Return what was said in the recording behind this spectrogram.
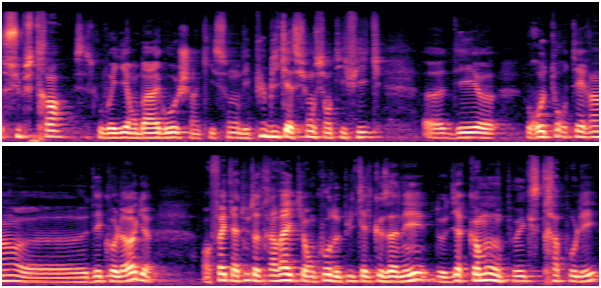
substrat, c'est ce que vous voyez en bas à gauche, hein, qui sont des publications scientifiques, des retours terrain d'écologues. En fait, il y a tout un travail qui est en cours depuis quelques années de dire comment on peut extrapoler,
